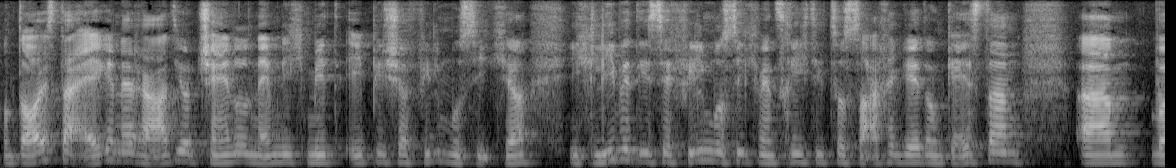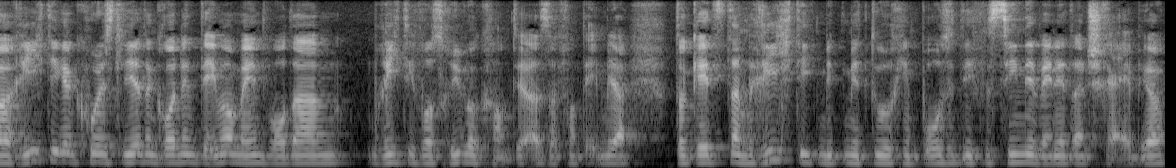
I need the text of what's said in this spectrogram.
Und da ist der eigene Radio-Channel, nämlich mit epischer Filmmusik, ja. Ich liebe diese Filmmusik, wenn es richtig zur Sache geht. Und gestern ähm, war ein richtiger cooles Lied und gerade in dem Moment, wo dann richtig was rüberkommt. Ja. Also von dem her, da geht es dann richtig mit mir durch im positiven Sinne, wenn ich dann schreibe. Ja.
